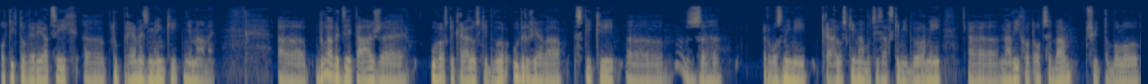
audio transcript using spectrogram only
o týchto veriacich e, tu priame zmienky nemáme. E, druhá vec je tá, že Uhorský kráľovský dvor udržiava styky s rôznymi kráľovskými alebo cisárskymi dvormi na východ od seba, či to bolo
